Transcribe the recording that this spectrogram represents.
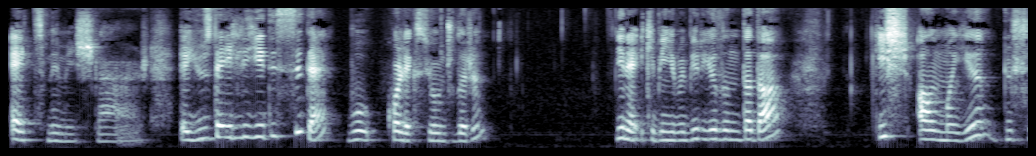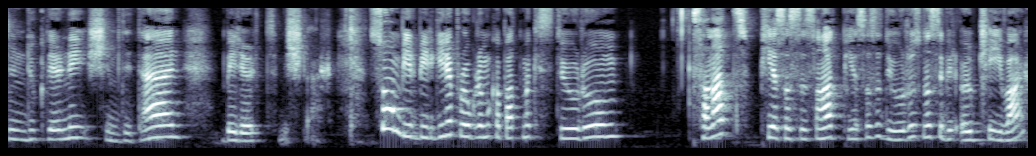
etmemişler. E, %57'si de bu koleksiyoncuların yine 2021 yılında da iş almayı düşündüklerini şimdiden belirtmişler. Son bir bilgiyle programı kapatmak istiyorum sanat piyasası, sanat piyasası diyoruz. Nasıl bir ölçeği var?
